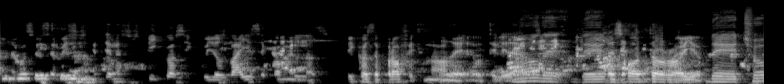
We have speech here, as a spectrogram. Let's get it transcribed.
al negocio de servicios que tiene sus picos y cuyos valles se comen los picos de profit, ¿no? De utilidad. de, es otro rollo. De hecho,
